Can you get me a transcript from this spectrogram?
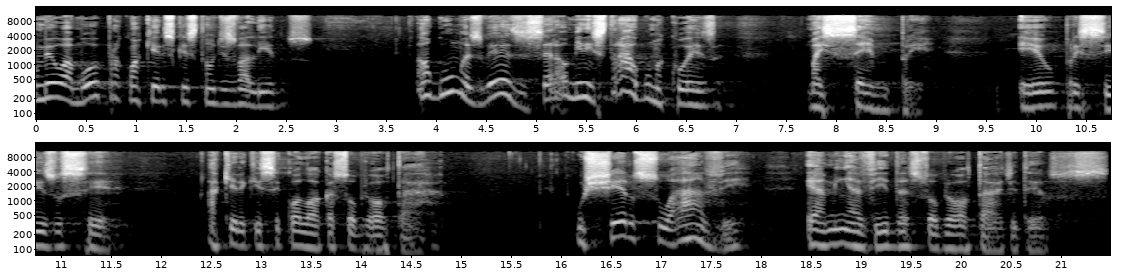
o meu amor para com aqueles que estão desvalidos. Algumas vezes será ministrar alguma coisa, mas sempre eu preciso ser aquele que se coloca sobre o altar. O cheiro suave é a minha vida sobre o altar de Deus.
